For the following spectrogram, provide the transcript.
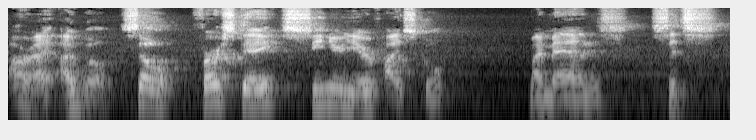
all right i will so first day senior year of high school my man's sits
